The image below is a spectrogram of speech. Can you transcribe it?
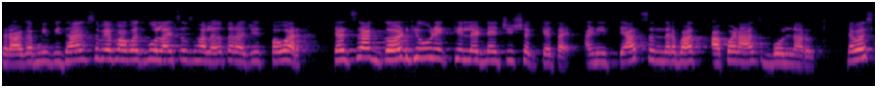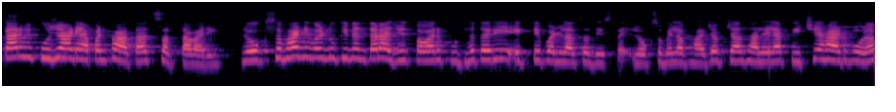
तर आगामी विधानसभेबाबत बोलायचं झालं तर अजित पवार त्याचा गड घेऊन एकटे लढण्याची शक्यता आहे. आणि त्याच संदर्भात आपण आज बोलणार आहोत. नमस्कार मी पूजा आणि आपण पाहतात सत्तावारी. लोकसभा निवडणुकीनंतर अजित पवार कुठंतरी एकटे पडल्याचं दिसतंय. लोकसभेला भाजपच्या झालेल्या पिछेहाटमुळं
